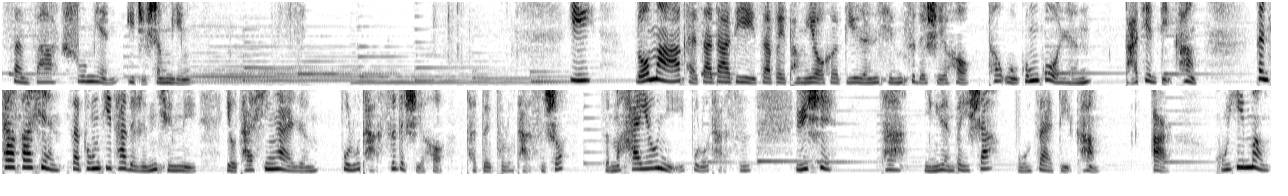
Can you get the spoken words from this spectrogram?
散发书面一纸声明：一，罗马凯撒大帝在被朋友和敌人行刺的时候，他武功过人，拔剑抵抗。但他发现，在攻击他的人群里有他心爱人布鲁塔斯的时候，他对布鲁塔斯说：“怎么还有你，布鲁塔斯？”于是，他宁愿被杀，不再抵抗。二，胡一梦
